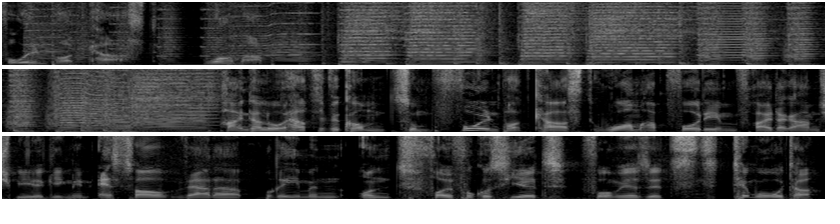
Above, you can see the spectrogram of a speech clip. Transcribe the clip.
Fohlen Podcast. Warm-up. Hi und hallo, herzlich willkommen zum Fohlen Podcast Warm-up vor dem Freitagabendspiel gegen den SV Werder Bremen und voll fokussiert vor mir sitzt Timo Rother.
